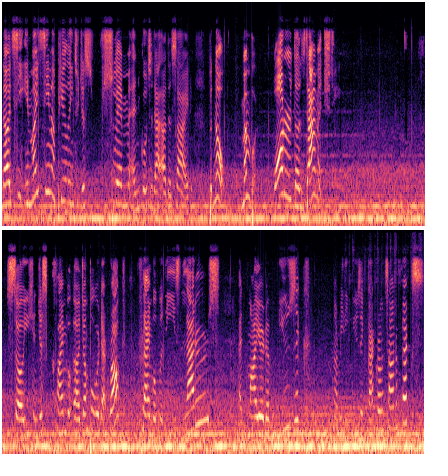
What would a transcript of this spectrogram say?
Now it it might seem appealing to just swim and go to that other side, but no. Remember, water does damage to you. So you can just climb, uh, jump over that rock, climb over these ladders, admire the music, not really music, background sound effects.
